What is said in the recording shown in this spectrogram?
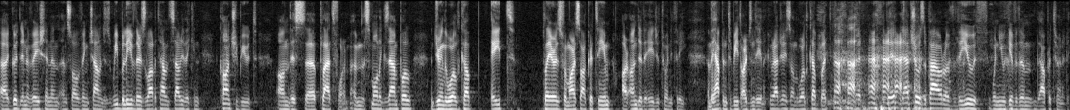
uh, good innovation and, and solving challenges. We believe there's a lot of talent in Saudi that can contribute on this uh, platform. Um, a small example, during the World Cup, eight players from our soccer team are under the age of 23. And they happen to beat Argentina. Congratulations on the World Cup, but, but th- that shows the power of the youth when you give them the opportunity.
